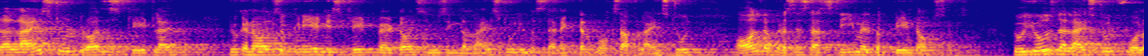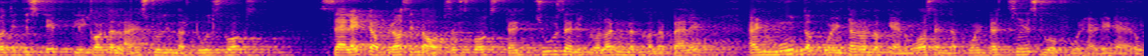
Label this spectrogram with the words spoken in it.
the lines tool draws a straight line. You can also create straight patterns using the lines tool in the selector box of lines tool. All the brushes are same as the paint options. To use the lines tool, follow this step, click on the lines tool in the tools box. Select a brush in the options box, then choose any color in the color palette and move the pointer on the canvas and the pointer change to a four-headed arrow.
